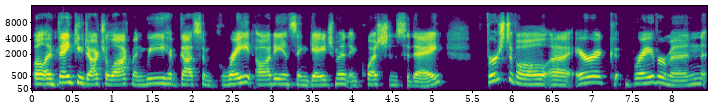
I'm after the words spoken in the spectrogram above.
Well, and thank you, Dr. Lachman. We have got some great audience engagement and questions today. First of all, uh, Eric Braverman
